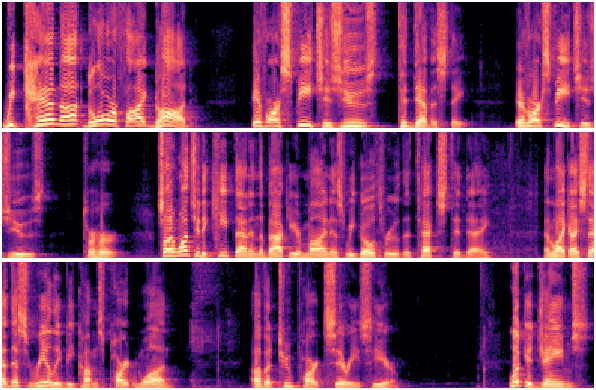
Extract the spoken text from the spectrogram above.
We cannot glorify God if our speech is used to devastate, if our speech is used to hurt. So I want you to keep that in the back of your mind as we go through the text today. And like I said, this really becomes part one of a two part series here. Look at James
